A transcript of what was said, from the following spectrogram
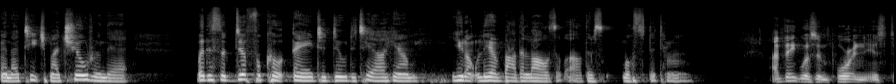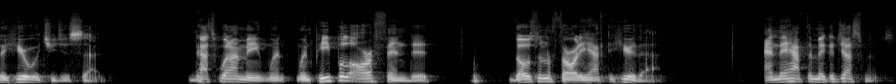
and I teach my children that. But it's a difficult thing to do to tell him you don't live by the laws of others most of the time. I think what's important is to hear what you just said. That's what I mean. When, when people are offended, those in authority have to hear that. And they have to make adjustments.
